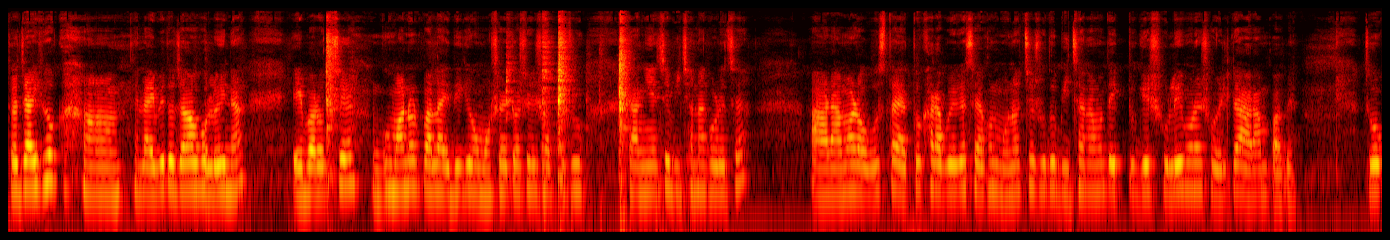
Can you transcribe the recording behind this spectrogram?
তো যাই হোক লাইভে তো যাওয়া হলোই না। এবার হচ্ছে ঘুমানোর পালা, এদিকে ও মশাই টশাই সব কিছু টাঙিয়েছে, বিছানা করেছে। আর আমার অবস্থা এত খারাপ হয়ে গেছে, এখন মনে হচ্ছে শুধু বিছানার মধ্যে একটু গিয়ে শুলেই মনে শরীরটা আরাম পাবে। চোখ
